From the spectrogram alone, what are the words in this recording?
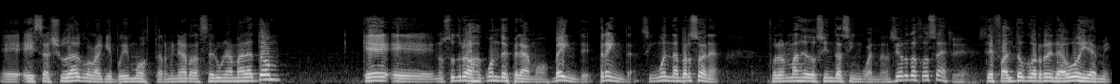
eh, esa ayuda con la que pudimos terminar de hacer una maratón. Que eh, nosotros a cuánto esperamos? 20, 30, 50 personas. Fueron más de 250, ¿no es cierto, José? Sí, sí. Te faltó correr a vos y a mí.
